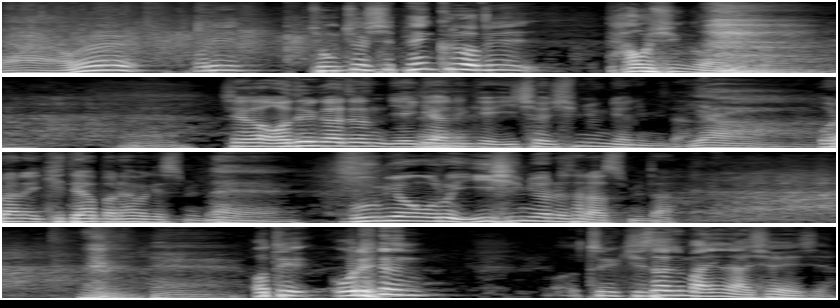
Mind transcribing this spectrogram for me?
야, 오늘 우리 종철 씨 팬클럽이 다 오신 것 같아요. 제가 어딜 가든 얘기하는 네. 게 2016년입니다. 야. 올 한해 기대 한번 해보겠습니다. 네. 무명으로 20년을 살았습니다. 어떻게 올해는 어떻게 기사 좀 많이 나셔야죠.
